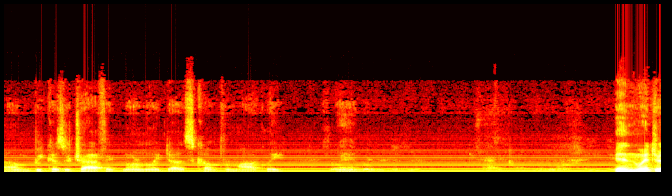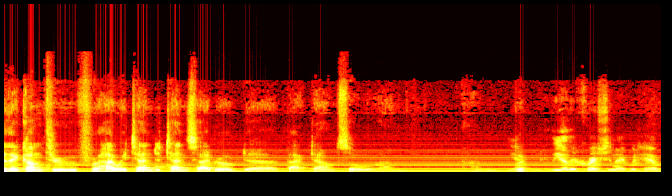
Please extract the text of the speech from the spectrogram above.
um, because the traffic normally does come from Hockley. So in winter, does their traffic come from the north? They- they- In winter, they come through for Highway 10 to 10 side road uh, back down. So, but the other question I would have,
